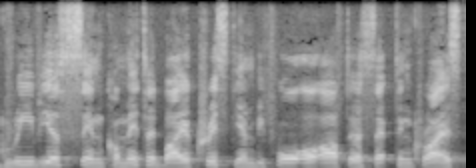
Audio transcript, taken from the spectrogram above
grievous sin committed by a Christian before or after accepting Christ,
